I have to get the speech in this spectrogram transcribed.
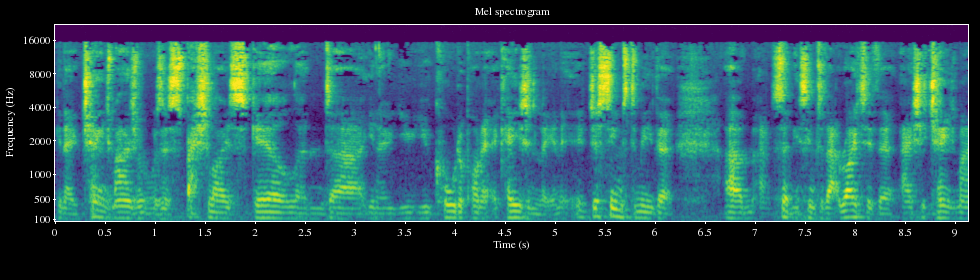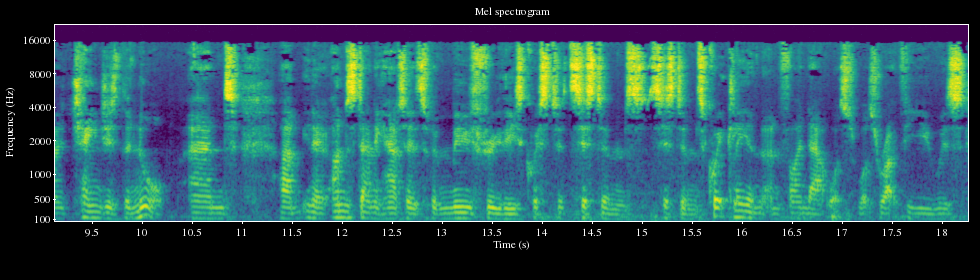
you know change management was a specialized skill and uh, you know you, you called upon it occasionally and it, it just seems to me that um, certainly seems to that writer that actually change management changes the norm and um, you know understanding how to sort of move through these systems systems quickly and, and find out what's what's right for you was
